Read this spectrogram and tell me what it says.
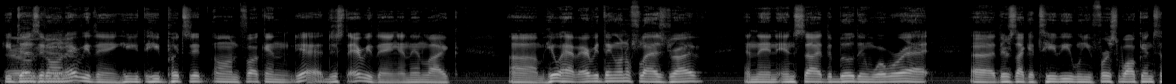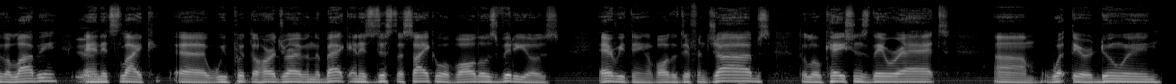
He Hell does it on everything. He he puts it on fucking yeah, just everything. And then like, um, he'll have everything on a flash drive. And then inside the building where we're at, uh, there's like a TV when you first walk into the lobby, and it's like uh, we put the hard drive in the back, and it's just a cycle of all those videos, everything of all the different jobs, the locations they were at, um, what they were doing,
